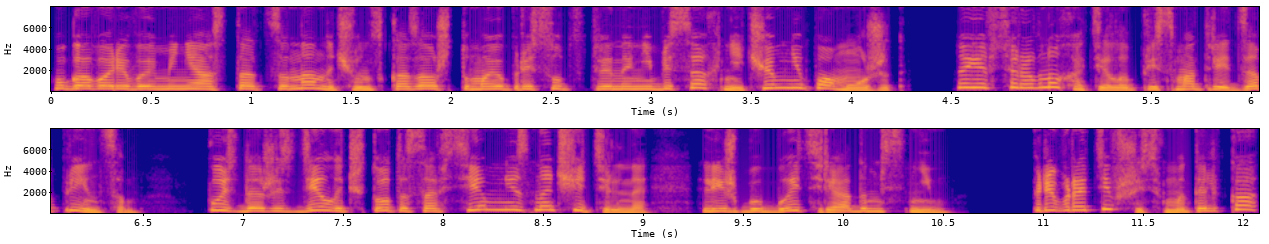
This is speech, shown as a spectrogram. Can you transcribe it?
Уговаривая меня остаться на ночь, он сказал, что мое присутствие на небесах ничем не поможет, но я все равно хотела присмотреть за принцем, пусть даже сделать что-то совсем незначительное, лишь бы быть рядом с ним. Превратившись в мотылька,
